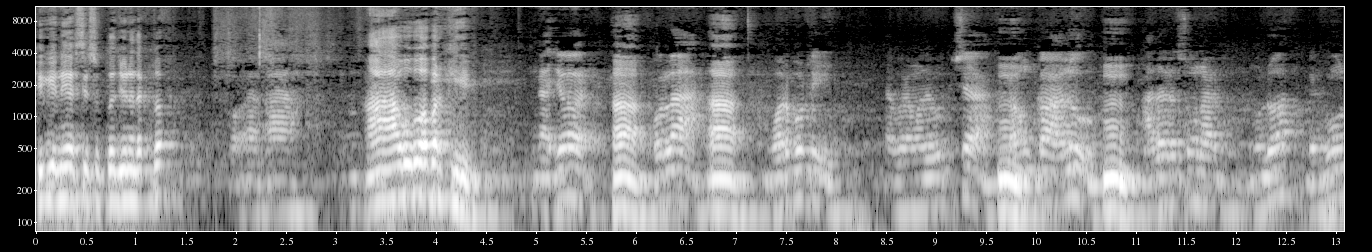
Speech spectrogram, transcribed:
কি কি নিয়ে এসছিস শুক্তোর জন্য দেখতো আ ও আবার কি? গাজর হ্যাঁ। কলা হ্যাঁ। বরবটি তারপরে আমাদের উচ্চা। লঙ্কা আলু হুম। আদা রসুন আর মূলো বেগুন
